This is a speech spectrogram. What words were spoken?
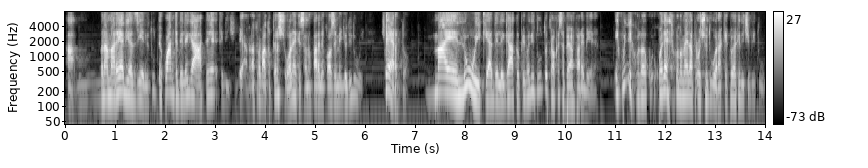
ha una marea di aziende, tutte quante delegate, che dici, beh, avrà trovato persone che sanno fare le cose meglio di lui. Certo, ma è lui che ha delegato prima di tutto ciò che sapeva fare bene. E quindi qual è secondo me la procedura, che è quella che dicevi tu?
